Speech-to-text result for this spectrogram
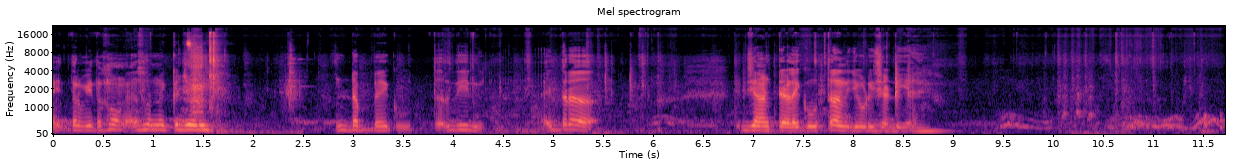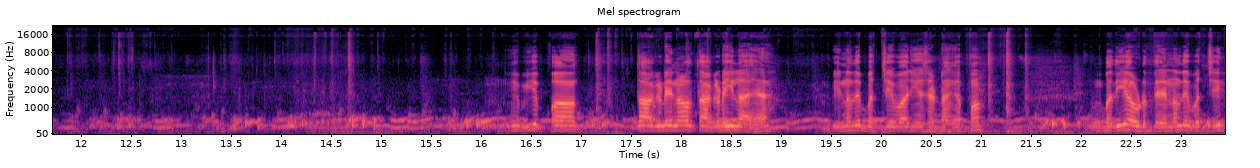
ਇੱਧਰ ਵੀ ਦਿਖਾਉਣਾ ਤੁਹਾਨੂੰ ਇੱਕ ਜੋੜੀ। ਡੱਬੇ ਕੂਤਰ ਦੀ ਇੱਧਰ ਜਾਂਟੇ ਵਾਲੇ ਕੂਤਰਾਂ ਦੀ ਜੋੜੀ ਛੱਡੀ ਆ ਇਹ। ਵੀ ਆਪਾਂ ਤਾਗੜੇ ਨਾਲ ਤਾਗੜਾ ਹੀ ਲਾਇਆ। ਵੀ ਇਹਨਾਂ ਦੇ ਬੱਚੇ ਬਾਜੀਆਂ ਛੱਡਾਂਗੇ ਆਪਾਂ। ਵਧੀਆ ਉੱਡਦੇ ਇਹਨਾਂ ਦੇ ਬੱਚੇ।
